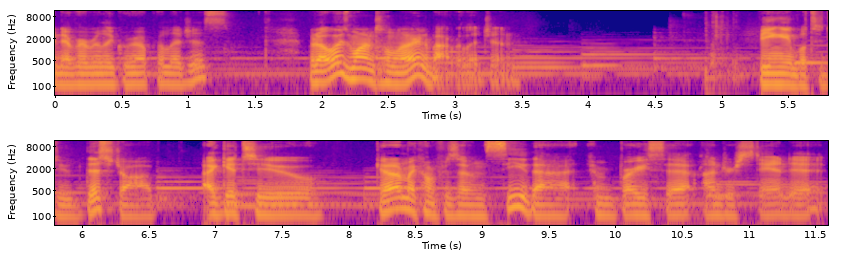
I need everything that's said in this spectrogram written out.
I never really grew up religious, but I always wanted to learn about religion. Being able to do this job, I get to get out of my comfort zone, see that, embrace it, understand it,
